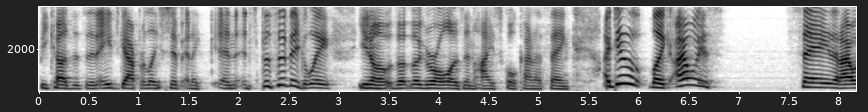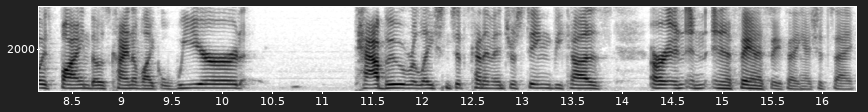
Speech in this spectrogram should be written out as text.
because it's an age gap relationship and, a, and, and specifically you know the, the girl is in high school kind of thing. I do like i always say that i always find those kind of like weird taboo relationships kind of interesting because or in, in, in a fantasy thing i should say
